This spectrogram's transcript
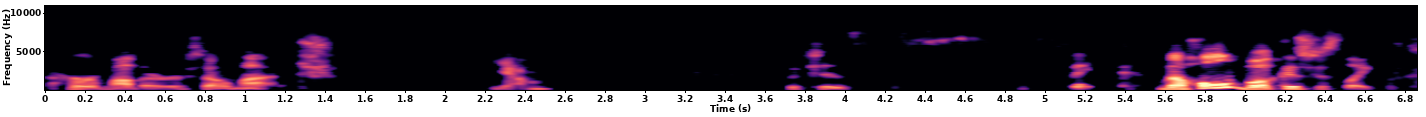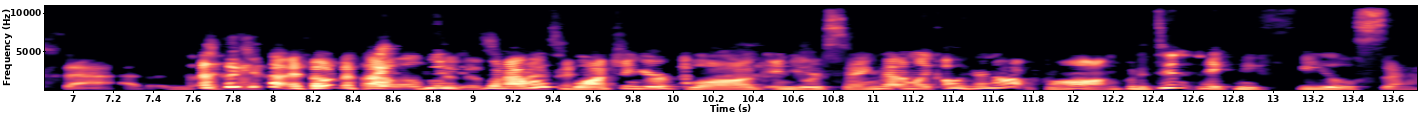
her mother so much. Yeah. Which is sick. The whole book is just like sad. I don't know how else when, when I was it. watching your vlog and you were saying that, I'm like, oh, you're not wrong, but it didn't make me feel sad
